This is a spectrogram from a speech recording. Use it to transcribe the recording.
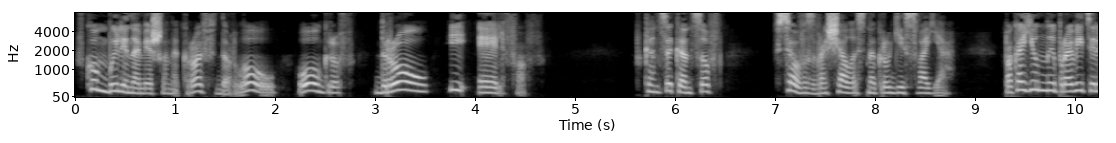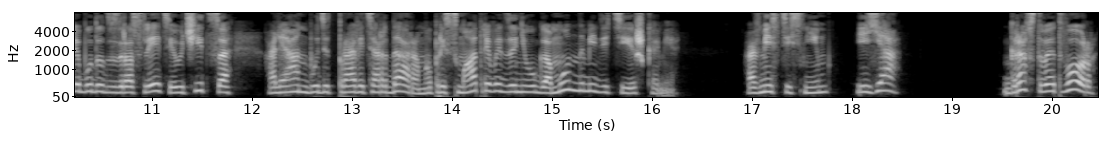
в ком были намешаны кровь Дорлоу, Огров, Дроу и эльфов. В конце концов, все возвращалось на круги своя. Пока юные правители будут взрослеть и учиться, Алиан будет править Ардаром и присматривать за неугомонными детишками. А вместе с ним и я. Графство Этвор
